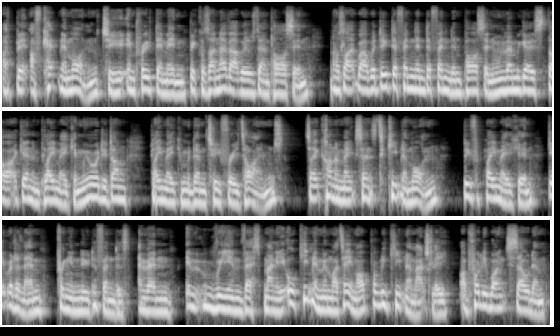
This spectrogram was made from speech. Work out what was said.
I've, been, I've kept them on to improve them in because I know that we was doing passing. And I was like, well, we'll do defending, defending, passing. And then we go start again in playmaking. We already done playmaking with them two, three times. So it kind of makes sense to keep them on do for playmaking, get rid of them, bring in new defenders, and then reinvest money or keep them in my team. I'll probably keep them actually. I probably won't sell them.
